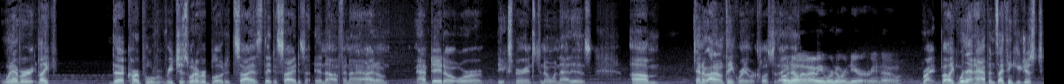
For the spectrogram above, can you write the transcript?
whenever like the card pool reaches whatever bloated size they decide is enough, and I, I don't have data or the experience to know when that is. Um, and I don't think we're anywhere close to that. Oh yet. no, I mean we're nowhere near it right now. Right, but like when that happens, I think you just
